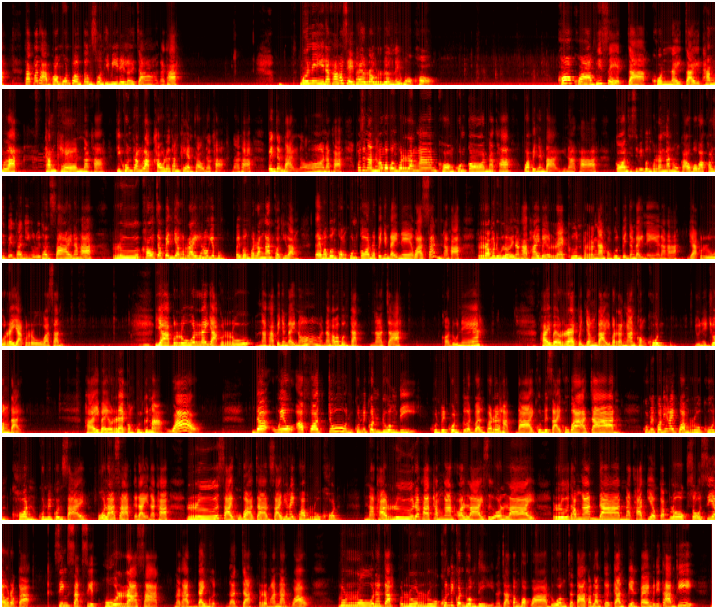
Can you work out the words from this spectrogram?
ทักมาถามข้อมูลเพิ่มเติมส่วนที่มีได้เลยจ้านะคะมือนี้นะคะเขาเซภัยเราเรื่องในหัวข้อ ข้อความพิเศษจากคนในใจทั้งรัก ทั้งแค้นนะคะ ที่คุณทั้งรักเขาและทั้งแค้นเขานะคะนะคะ เป็นจังไดเนาะนะคะ เพราะฉะนั้นเฮามาเบิ่งพลังงานของคุณกรนะคะ ว่าเป็นจังไดนะคะก่อนที่สิไปเบิ่งพลังงานของเขาบ่ว่าเขาสิเป็นท่านหญิงหรือท่านชายนะคะ หรือเขาจะเป็นอย่างไรเฮาอย่าไปเบิ่งพลังงานเขาทีหลัง แต่มาเบิ่งของคุณกรว่าเป็นจังไดแนว่าสั้นนะคะ เรามาดูเลยนะคะไพ่ใบแรกขึ้นพลังงานของคุณเป็นจังไดแนนะคะ อยากรู้และอยากรู้ว่าสั้น อยากรู้และอยากรู้นะคะ เป็นยังไงเนาะนะคะ ว่าเบิงกัดนะจ๊ะ ขอดูแน่ไพ่ใบแรกเป็นยังไงพลังงานของคุณ อยู่ในช่วงใดไพ่ใบแรกของคุณขึ้นมา ว้าว The Wheel of Fortune คุณเป็นคนดวงดี คุณเป็นคนเกิดวันพฤหัสได้ คุณเป็นสายครูบาอาจารย์ คุณเป็นคนที่ให้ความรู้คุณคน คุณเป็นคนสายโหราศาสตร์ก็ได้นะคะ หรือสายครูบาอาจารย์สายที่ให้ความรู้คนนะคะ หรือนะคะทำงานออนไลน์สื่อออนไลน์ หรือทำงานด้านนะคะ เกี่ยวกับโลกโซเชียลแล้วก็สิ่งศักดิ์สิทธิ์โหราศาสตร์นะคะ ได้หมดนะจ๊ะประมาณนั้นว้าวรู้รู้นะจ๊ะรู้รู้คุณเป็นคนดวงดีนะจ๊ะต้องบอกว่าดวงชะตากำลังเกิดการเปลี่ยนแปลงไปทิศทางที่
